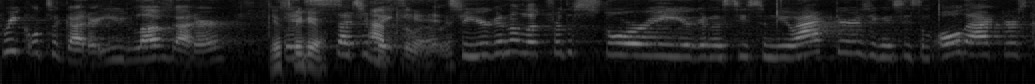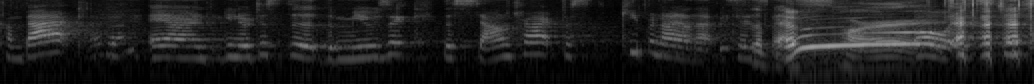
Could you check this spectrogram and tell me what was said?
prequel to Gutter. You love Gutter. Yes, it's we do. such a big Absolutely. hit. So you're gonna look for the story. You're gonna see some new actors. You're gonna see some old actors come back, Okay. and you know, just the the music, the soundtrack. Just keep an eye on that because The best Ooh. part. oh, it's just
